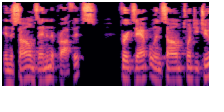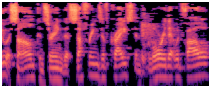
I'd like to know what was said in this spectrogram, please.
in the Psalms and in the prophets. For example, in Psalm 22, a psalm concerning the sufferings of Christ and the glory that would follow,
